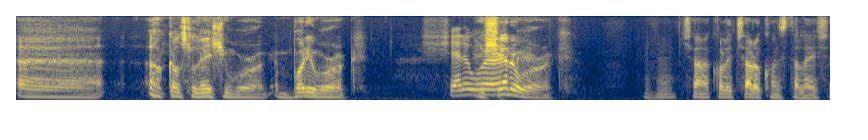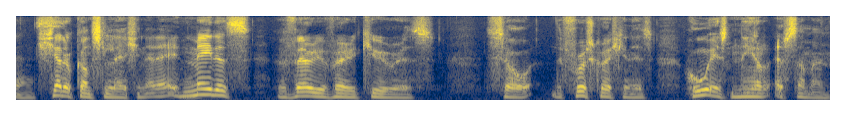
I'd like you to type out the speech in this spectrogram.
uh, a constellation work, a body work, shadow work, shadow work. Mm-hmm. I call it shadow constellation. Shadow constellation, and it yeah. made us very, very curious. So the first question is, who is Nir Esterman?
